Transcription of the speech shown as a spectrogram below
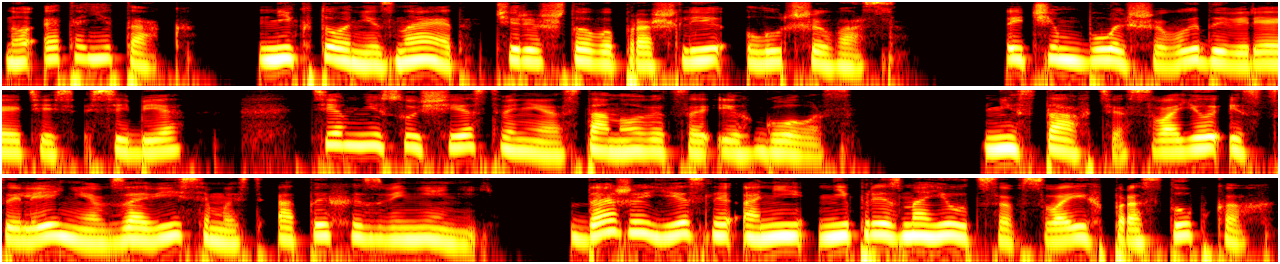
Но это не так. Никто не знает, через что вы прошли лучше вас. И чем больше вы доверяетесь себе, тем несущественнее становится их голос. Не ставьте свое исцеление в зависимость от их извинений. Даже если они не признаются в своих проступках,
